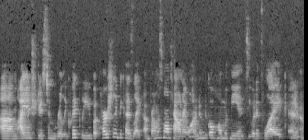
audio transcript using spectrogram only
Um, I introduced him really quickly, but partially because like I'm from a small town, I wanted him to go home with me and see what it's like and Yeah.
